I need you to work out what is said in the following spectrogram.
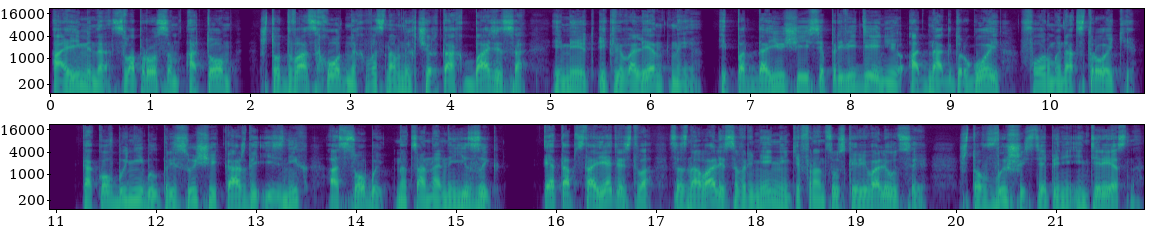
А именно с вопросом о том, что два сходных в основных чертах базиса имеют эквивалентные и поддающиеся приведению одна к другой формы надстройки, каков бы ни был присущий каждый из них особый национальный язык. Это обстоятельство сознавали современники французской революции, что в высшей степени интересно.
